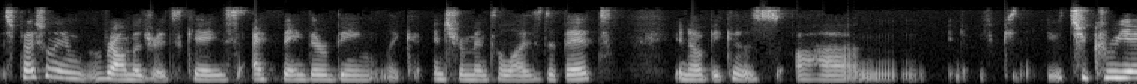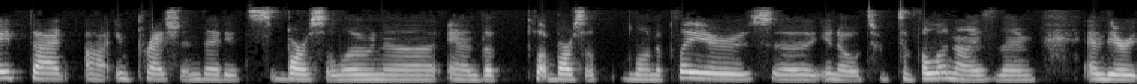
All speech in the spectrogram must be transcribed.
especially in real madrid's case i think they're being like instrumentalized a bit you know, because um, to create that uh, impression that it's Barcelona and the Barcelona players, uh, you know, to, to villainize them, and they're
